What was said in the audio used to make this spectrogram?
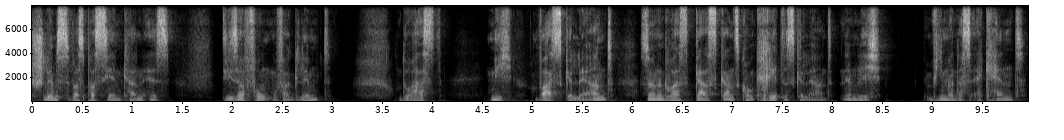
Schlimmste, was passieren kann, ist, dieser Funken verglimmt und du hast nicht was gelernt, sondern du hast ganz, ganz Konkretes gelernt, nämlich wie man das erkennt,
